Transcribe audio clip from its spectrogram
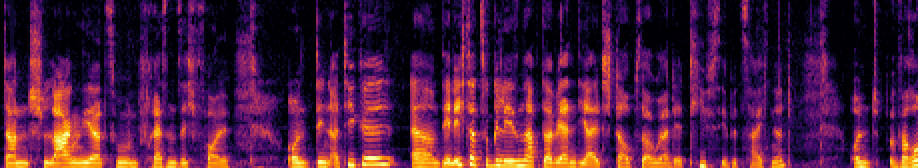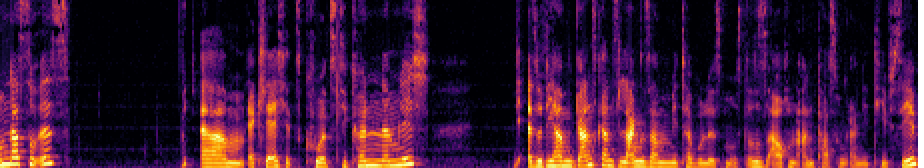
dann schlagen die dazu und fressen sich voll. Und den Artikel, äh, den ich dazu gelesen habe, da werden die als Staubsauger der Tiefsee bezeichnet. Und warum das so ist, ähm, erkläre ich jetzt kurz. Die können nämlich, also die haben ganz, ganz langsamen Metabolismus. Das ist auch eine Anpassung an die Tiefsee.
